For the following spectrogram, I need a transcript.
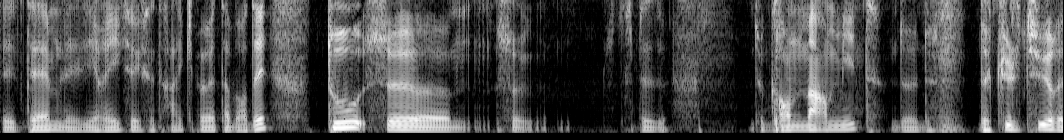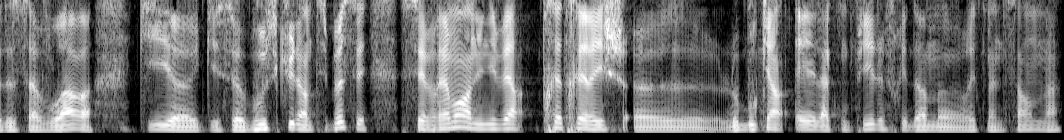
les thèmes, les lyrics, etc., qui peuvent être abordés, tout ce, ce espèce de de grande marmite de, culture et de savoir qui euh, qui se bouscule un petit peu. C'est vraiment un univers très très riche. Euh, le bouquin et la compile Freedom euh, Rhythm and Sound là.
